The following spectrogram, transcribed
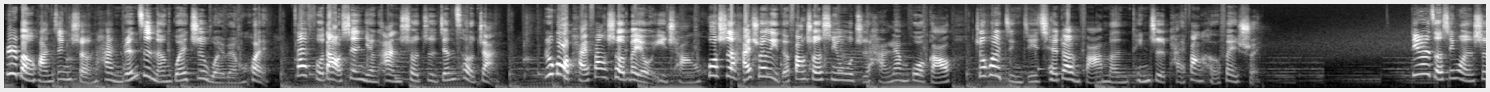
日本环境省和原子能规制委员会在福岛县沿岸设置监测站，如果排放设备有异常，或是海水里的放射性物质含量过高，就会紧急切断阀门，停止排放核废水。第二则新闻是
